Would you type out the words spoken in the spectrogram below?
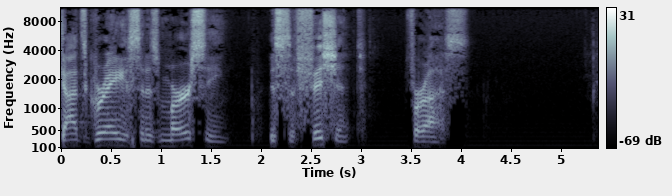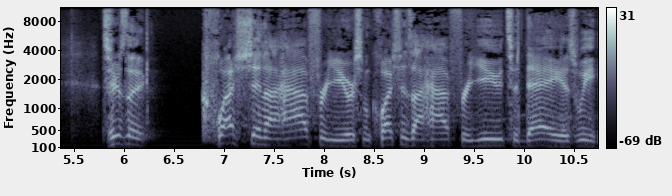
God's grace and his mercy is sufficient for us. So here's the question I have for you, or some questions I have for you today as we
